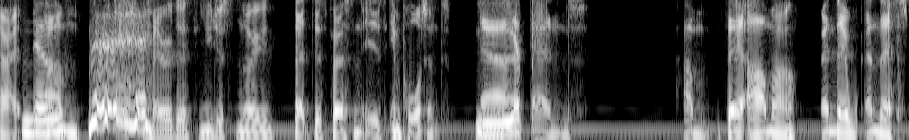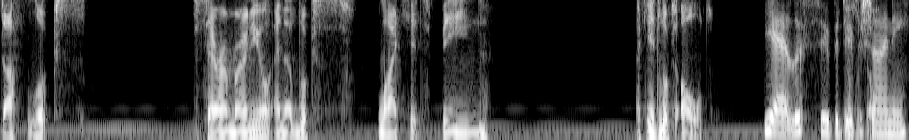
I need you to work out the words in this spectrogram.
All right. no. Um, Meredith, you just know that this person is important. Uh, Yep. And um, their armor and their and their stuff looks ceremonial, and it looks like it's been like it looks old. yeah, it looks super duper shiny.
